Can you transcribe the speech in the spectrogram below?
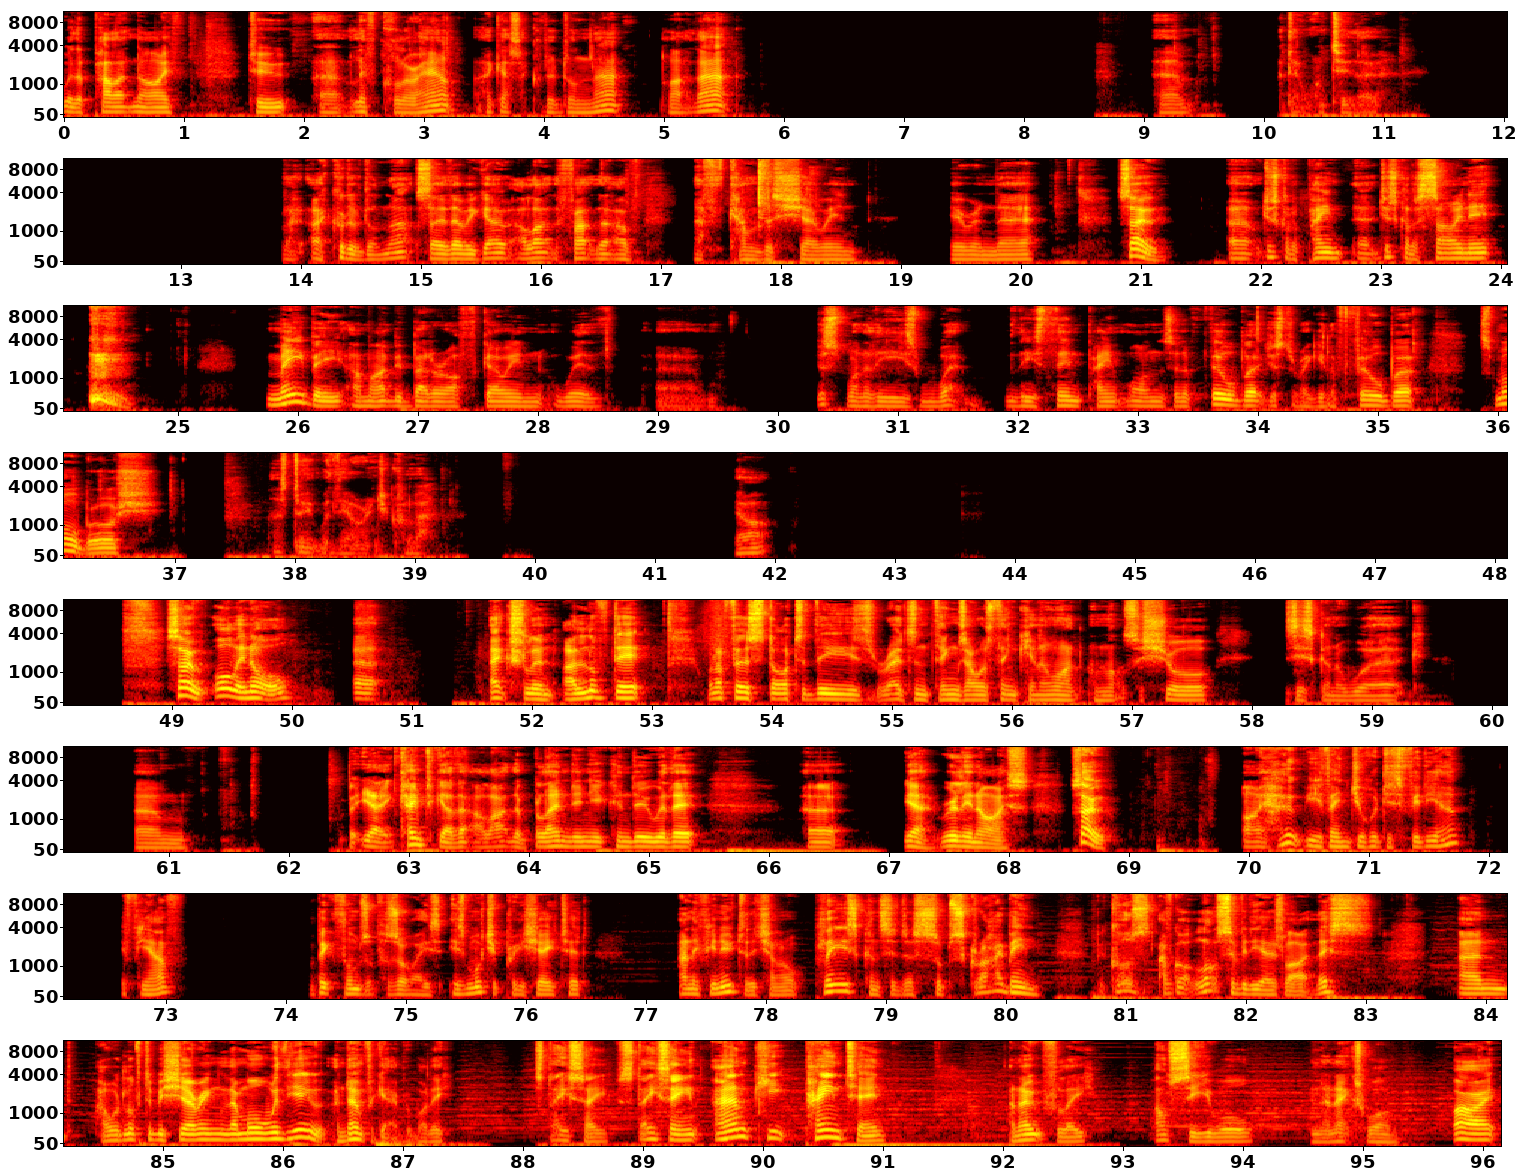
with a palette knife to uh, lift colour out. I guess I could have done that like that. Um, I don't want to though. I, could have done that. So there we go. I like the fact that I've left canvas showing here and there. So uh, just got to paint, uh, just got to sign it. Maybe I might be better off going with um, just one of these wet, these thin paint ones and a filbert, just a regular filbert, small brush. Let's do it with the orange colour. Yeah. So, all in all, uh, excellent. I loved it. When I first started these reds and things, I was thinking, oh, I'm not so sure. Is this going to work? Um, but yeah, it came together. I like the blending you can do with it. Uh, yeah, really nice. So, I hope you've enjoyed this video. If you have, a big thumbs up as always is much appreciated. And if you're new to the channel, please consider subscribing because I've got lots of videos like this and I would love to be sharing them all with you. And don't forget, everybody, stay safe, stay sane, and keep painting. And hopefully, I'll see you all in the next one. Bye.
